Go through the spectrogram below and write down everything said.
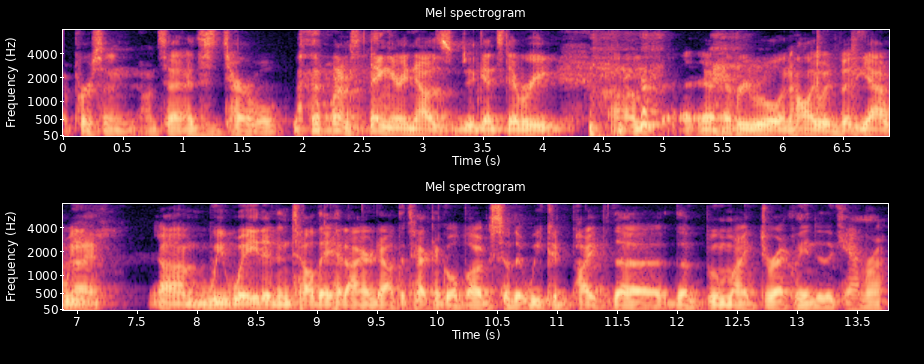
a person on set. This is terrible. what I'm saying right now is against every um, every rule in Hollywood. But yeah, we Right. um, we waited until they had ironed out the technical bugs so that we could pipe the the boom mic directly into the camera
